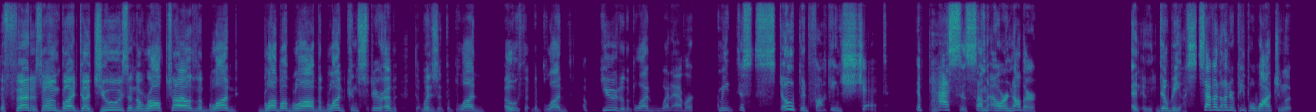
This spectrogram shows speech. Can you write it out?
The Fed is owned by the Jews and the Rothschilds, and the blood, blah, blah, blah, the blood conspiracy. Uh, what is it? The blood oath, or the blood feud, or the blood, whatever. I mean, just stupid fucking shit. It passes somehow or another. And there'll be 700 people watching it.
